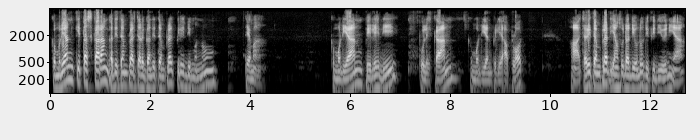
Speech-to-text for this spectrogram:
Kemudian kita sekarang ganti template. Cara ganti template pilih di menu tema. Kemudian pilih di pulihkan. Kemudian pilih upload. Nah, cari template yang sudah diunduh di video ini ya.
